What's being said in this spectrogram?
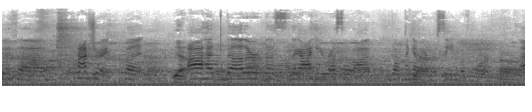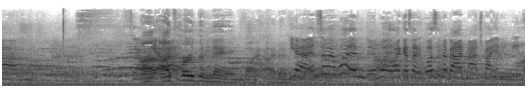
with uh, Patrick, but Yeah. I had the other the, the guy he wrestled. I don't think Yeah. I've ever seen before. Oh. um, so I, yeah, I've heard the name, but I didn't. Yeah, and so it wasn't. It was, like I said, it wasn't a bad match by any means.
